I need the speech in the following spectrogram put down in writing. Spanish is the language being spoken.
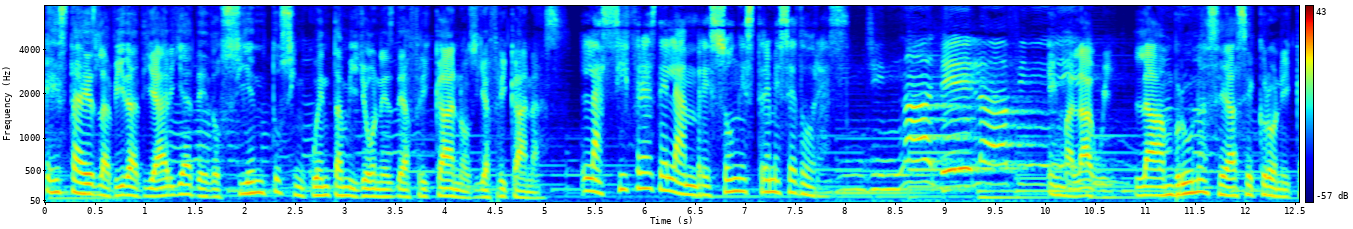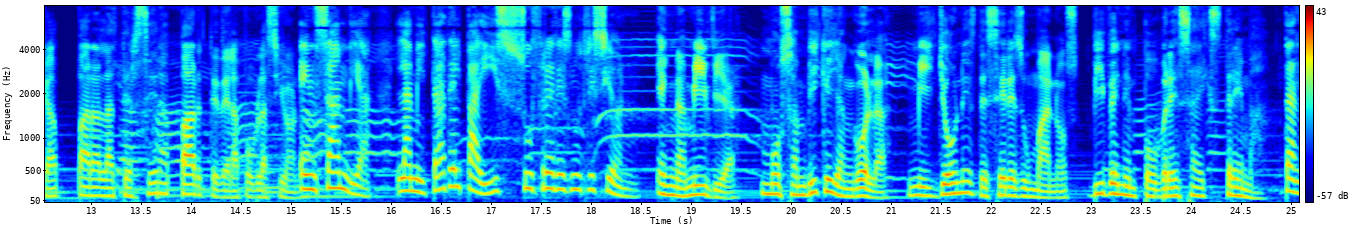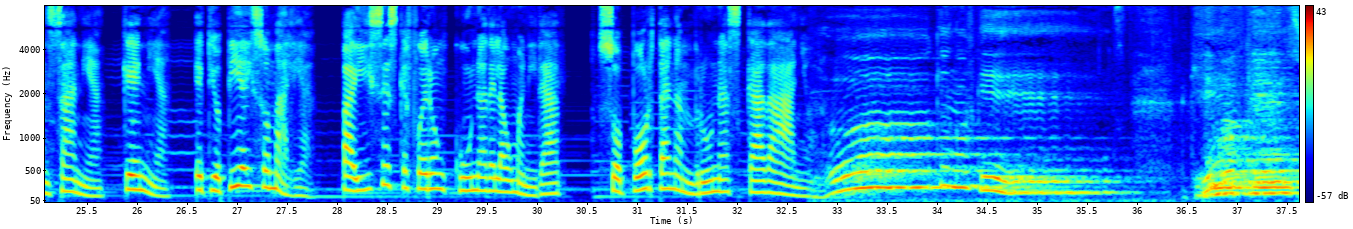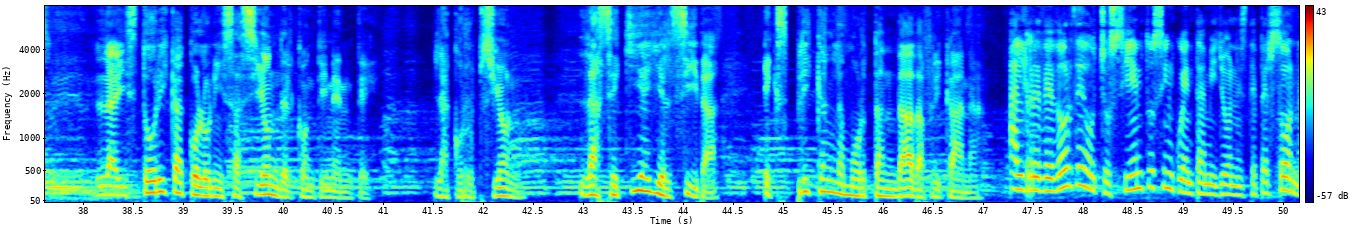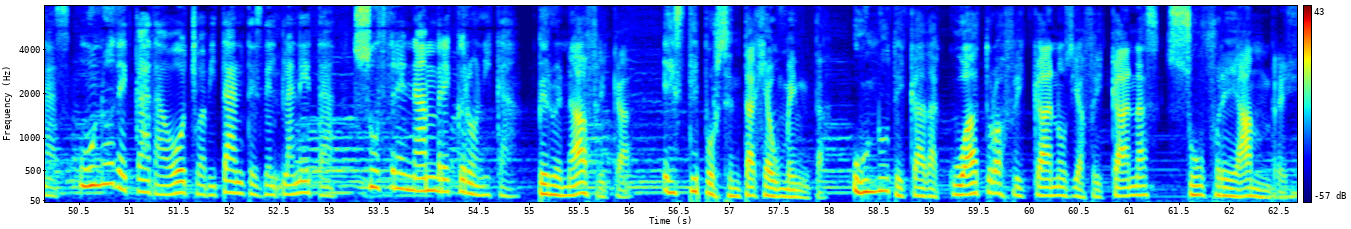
Esta es la vida diaria de 250 millones de africanos y africanas. Las cifras del hambre son estremecedoras. En Malawi, la hambruna se hace crónica para la tercera parte de la población. En Zambia, la mitad del país sufre desnutrición. En Namibia, Mozambique y Angola, millones de seres humanos viven en pobreza extrema. Tanzania, Kenia, Etiopía y Somalia, países que fueron cuna de la humanidad, soportan hambrunas cada año. La histórica colonización del continente, la corrupción, la sequía y el SIDA explican la mortandad africana. Alrededor de 850 millones de personas, uno de cada ocho habitantes del planeta, sufren hambre crónica. Pero en África, este porcentaje aumenta. Uno de cada cuatro africanos y africanas sufre hambre.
